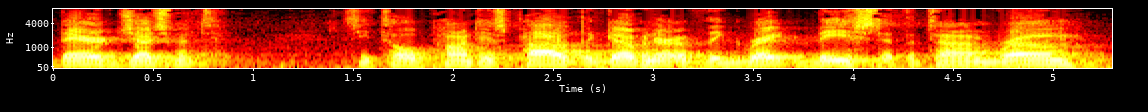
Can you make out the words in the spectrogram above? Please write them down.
their judgment, as he told Pontius Pilate, the governor of the great beast at the time, Rome,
